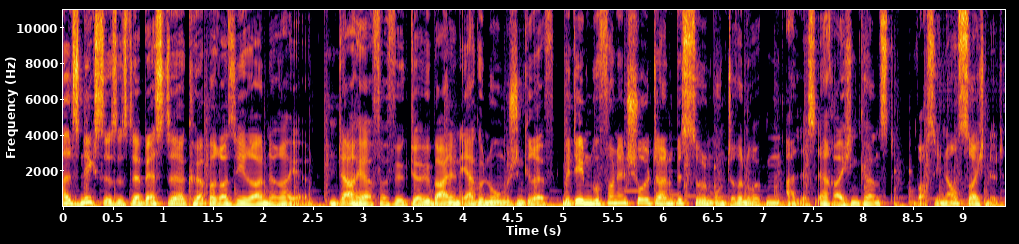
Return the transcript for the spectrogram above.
Als nächstes ist der beste Körperrasierer an der Reihe. Daher verfügt er über einen ergonomischen Griff, mit dem du von den Schultern bis zu dem unteren Rücken alles erreichen kannst, was ihn auszeichnet.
